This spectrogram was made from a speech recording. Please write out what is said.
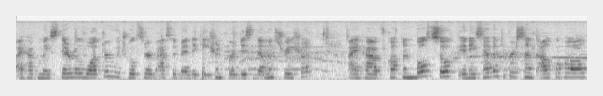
I have my sterile water, which will serve as a medication for this demonstration. I have cotton balls soaked in a 70% alcohol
